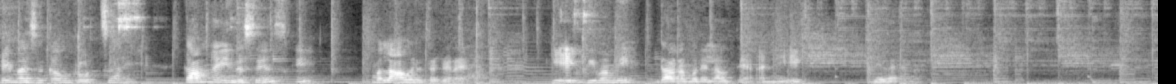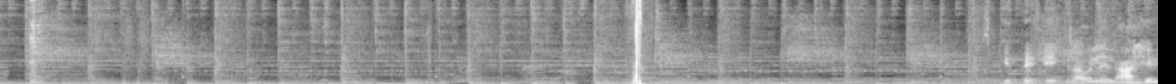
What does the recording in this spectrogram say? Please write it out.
हे माझं काम रोजचं आहे. काम नाही इन द सेन्स की मला आवडतं करायला. की एक दिवा मी दारामध्ये लावते आणि एक दिव्याला इथे एक लावलेला आहे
